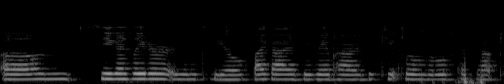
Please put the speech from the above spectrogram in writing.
Um, see you guys later in the next video. Bye guys, see vampires, keep little little steps up.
